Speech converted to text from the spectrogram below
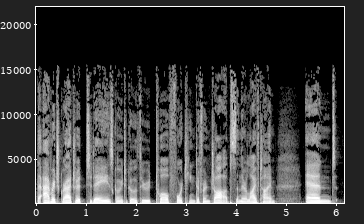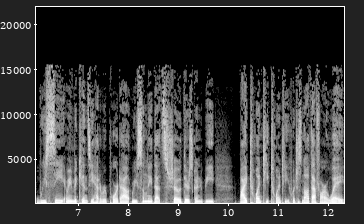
the average graduate today is going to go through 12 14 different jobs in their lifetime and we see i mean mckinsey had a report out recently that showed there's going to be by 2020 which is not that far away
